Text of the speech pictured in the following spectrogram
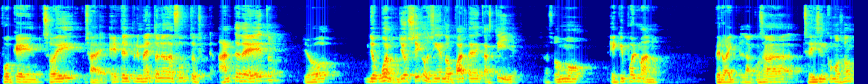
porque soy, o sea, este es el primer torneo de fútbol. Antes de esto, yo, yo, bueno, yo sigo siendo parte de Castilla. O sea, somos equipo hermano, pero hay, las cosas se dicen como son.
